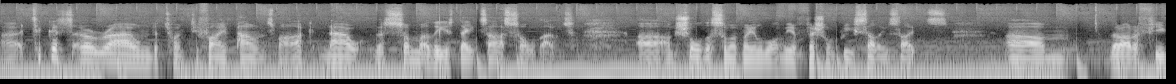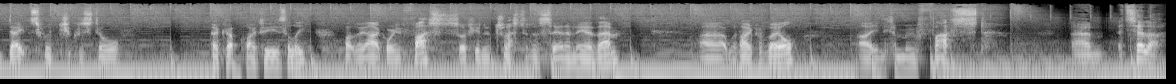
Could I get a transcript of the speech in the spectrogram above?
Uh, tickets are around the £25 mark. Now, there's some of these dates are sold out. Uh, I'm sure there's some available on the official reselling sites. Um, there are a few dates which you can still pick up quite easily, but they are going fast. So if you're interested in seeing any of them uh, with I Prevail, uh, you need to move fast. Um, Attila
